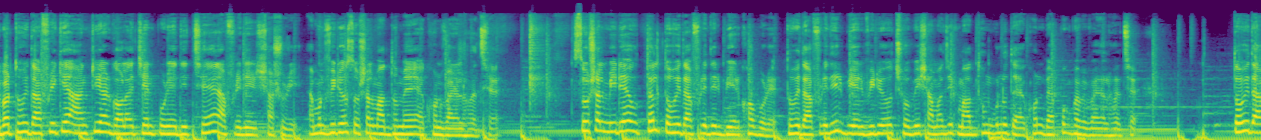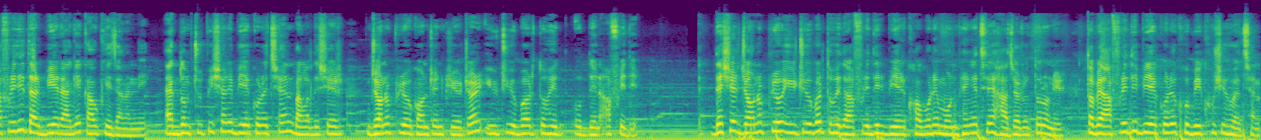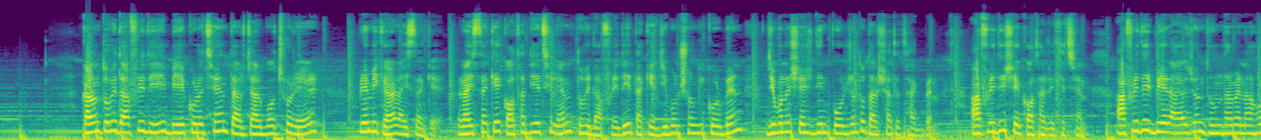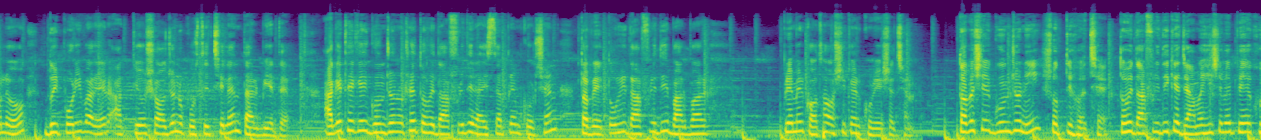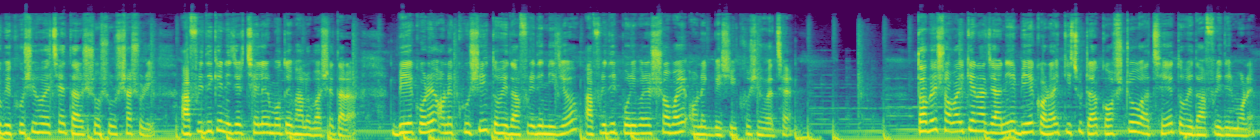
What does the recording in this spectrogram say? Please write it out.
এবার তহিদ আফ্রিকে আংটি আর গলায় চেন পরিয়ে দিচ্ছে আফ্রিদির শাশুড়ি। এমন ভিডিও সোশ্যাল মাধ্যমে এখন ভাইরাল হয়েছে। সোশ্যাল মিডিয়ায় উত্তাল তহিদ আফ্রিদির বিয়ের খবরে। তহিদ আফ্রিদির বিয়ের ভিডিও, ছবি, সামাজিক মাধ্যমগুলোতে এখন ব্যাপকভাবে ভাইরাল হয়েছে। তহিদ আফ্রিদি তার বিয়ের আগে কাউকে জানাননি। একদম চুপিসারে বিয়ে করেছেন বাংলাদেশের জনপ্রিয় content creator YouTuber Tahid Uddin Afridi. দেশের জনপ্রিয় ইউটিউবার তহিদ আফ্রিদির বিয়ের খবরে মন ভেঙেছে হাজারো তরুণীর। তবে আফ্রিদি বিয়ে করে খুবই খুশি হয়েছেন। কারণ তহিদ আফ্রিদি বিয়ে করেছেন তার চার বছরের প্রেমিকা রাইসাকে। রাইসাকে কথা দিয়েছিলেন, তহিদ আফ্রিদি, তাকে জীবনসঙ্গী করবেন, জীবনের শেষ দিন পর্যন্ত তার সাথে থাকবেন। আফ্রিদি সে কথা রেখেছেন। আফ্রিদির বিয়ের আয়োজন ধুমধামে না হলেও দুই পরিবারের আত্মীয় স্বজন উপস্থিত ছিলেন তার বিয়েতে। আগে থেকেই গুঞ্জন ওঠে তহিদ আফ্রিদি রাইসা প্রেম করছেন, তবে তহিদ আফ্রিদি বারবার প্রেমের কথা অস্বীকার করে এসেছেন। তবে সেই গুঞ্জনই সত্যি হয়েছে। তহিদ আফ্রিদিকে জামাই হিসেবে পেয়ে খুবই খুশি হয়েছে তার শ্বশুর শাশুড়ি। আফ্রিদিকে নিজের ছেলের মতোই ভালোবাসে তারা। বিয়ে করে অনেক খুশি, তহিদ আফ্রিদি নিজেও। আফ্রিদির পরিবারের সবাই অনেক বেশি খুশি হয়েছে। তবে সবাইকে না জানিয়ে বিয়ে করায় কিছুটা কষ্টও আছে তহিদ আফ্রিদির মনে।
